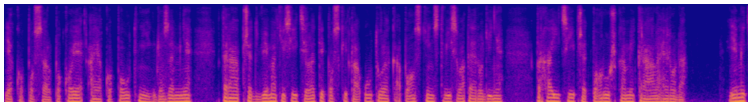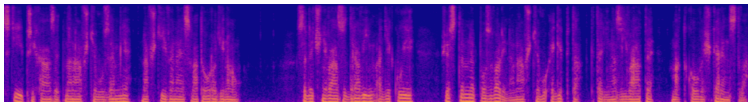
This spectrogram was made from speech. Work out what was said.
jako posel pokoje a jako poutník do země, která před dvěma tisíci lety poskytla útulek a pohostinství svaté rodině, prchající před pohrůžkami krále Heroda. Je mi ctí přicházet na návštěvu země, navštívené svatou rodinou. Srdečně vás zdravím a děkuji, že jste mne pozvali na návštěvu Egypta, který nazýváte matkou veškerenstva.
